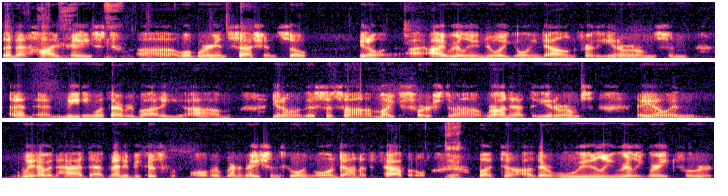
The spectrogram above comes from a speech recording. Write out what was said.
than that high paced uh, when we're in session. So, you know, I, I really enjoy going down for the interims and and and meeting with everybody. Um, you know, this is uh, Mike's first uh, run at the interims. You know, and we haven't had that many because of all the renovations going on down at the Capitol. Yeah. But uh, they're really, really great for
